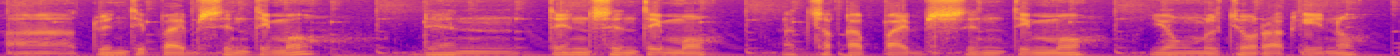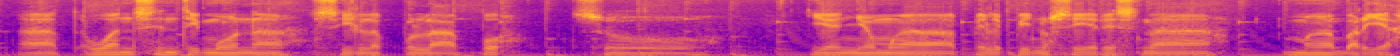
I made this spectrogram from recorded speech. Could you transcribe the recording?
ah, 25 sentimo then 10 sentimo at saka 5 sentimo yung Melchor Aquino. At 1 sentimo na si Lapu-Lapu so yan yung mga Filipino series na mga barya.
